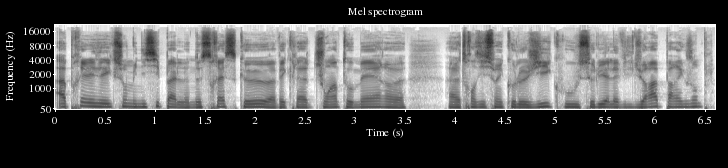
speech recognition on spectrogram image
après les élections municipales, ne serait-ce qu'avec l'adjointe au maire euh, à la transition écologique ou celui à la ville durable par exemple?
